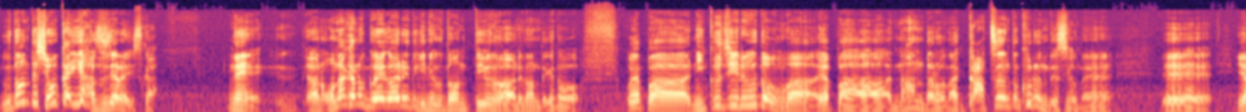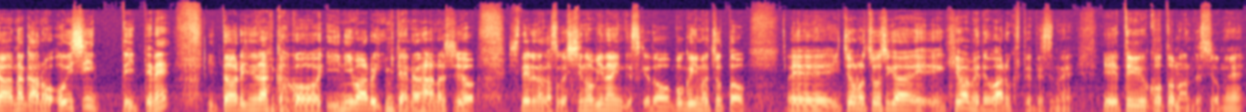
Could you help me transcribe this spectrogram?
うどんって消化いいはずじゃないですか。ねあのお腹の具合が悪い時にうどんっていうのはあれなんだけどこれやっぱ肉汁うどんはやっぱなんだろうなガツンとくるんですよね。えー、いやなんかあの美味しいって言ってね言った割になんかこう胃に悪いみたいな話をしてるのがすごい忍びないんですけど僕今ちょっと、えー、胃腸の調子が極めて悪くてですね、えー、ということなんですよね。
